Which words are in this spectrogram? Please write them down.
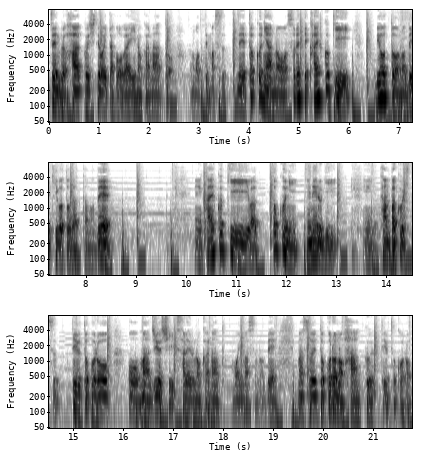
全部把握しておいた方がいいのかなと思ってます。で、特にあの、それって回復期病棟の出来事だったので、回復期は特にエネルギー、えータンパク質っていうところを、まあ、重視されるのかなと思いますので、まあ、そういうところの把握っていうところ。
